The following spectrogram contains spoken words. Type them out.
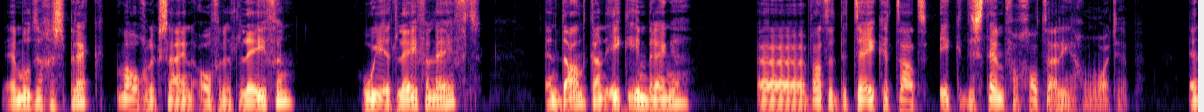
Er moet een gesprek mogelijk zijn over het leven, hoe je het leven leeft en dan kan ik inbrengen uh, wat het betekent dat ik de stem van God daarin gehoord heb. En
